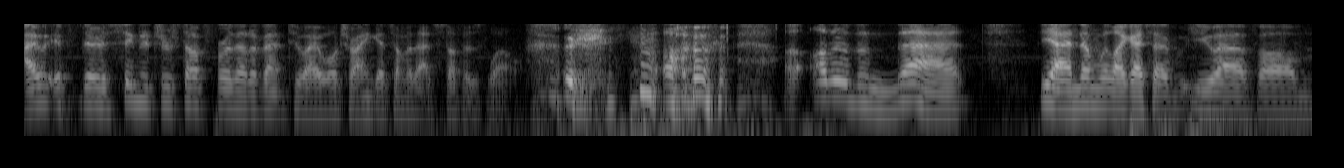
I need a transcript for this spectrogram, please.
I, if there's signature stuff for that event too, I will try and get some of that stuff as well. uh, other than that, yeah, and then like I said, you have um,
